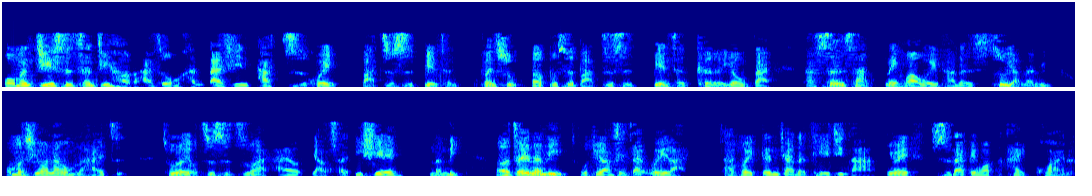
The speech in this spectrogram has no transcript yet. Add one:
我们即使成绩好的孩子，我们很担心他只会把知识变成分数，而不是把知识变成可用在他身上，内化为他的素养能力。我们希望让我们的孩子除了有知识之外，还要养成一些能力。而这些能力，我觉得是在未来才会更加的贴近它，因为时代变化太快了。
